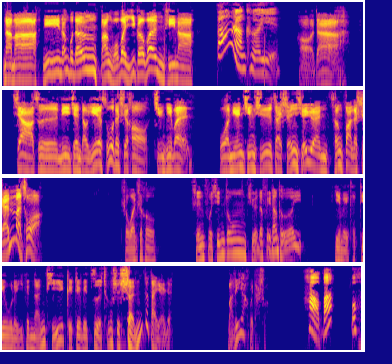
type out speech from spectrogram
那么你能不能帮我问一个问题呢？”“当然可以。”“好的。”下次你见到耶稣的时候，请你问我年轻时在神学院曾犯了什么错。说完之后，神父心中觉得非常得意，因为他丢了一个难题给这位自称是神的代言人。玛利亚回答说：“好吧，我会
